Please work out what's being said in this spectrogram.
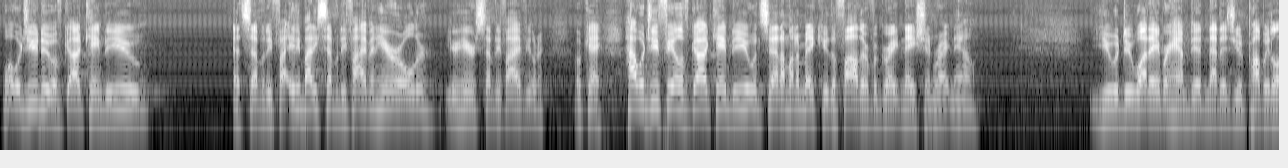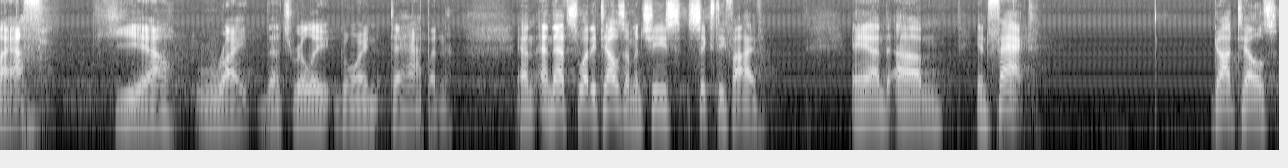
What would you do if God came to you at 75? Anybody 75 in here or older? You're here 75? You want to? Okay. How would you feel if God came to you and said, I'm going to make you the father of a great nation right now? You would do what Abraham did, and that is you'd probably laugh. Yeah, right. That's really going to happen. And, and that's what he tells him. And she's 65. And um, in fact, God tells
